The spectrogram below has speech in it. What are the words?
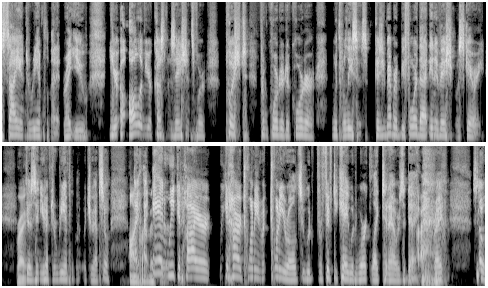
SI in to re-implement it, right? You, your all of your customizations were pushed from quarter to quarter with releases because you remember before that innovation was scary, right? Because then you have to re-implement what you have. So, I, I, and we could hire we could hire 20, 20 year olds who would for 50k would work like 10 hours a day right so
